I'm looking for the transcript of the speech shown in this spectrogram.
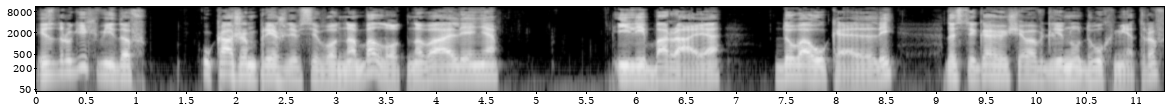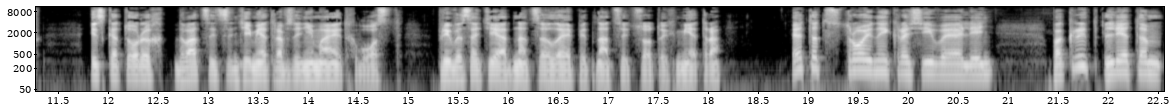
Из других видов укажем прежде всего на болотного оленя или барая, дуваукелли, достигающего в длину двух метров, из которых 20 сантиметров занимает хвост при высоте 1,15 метра. Этот стройный красивый олень покрыт летом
